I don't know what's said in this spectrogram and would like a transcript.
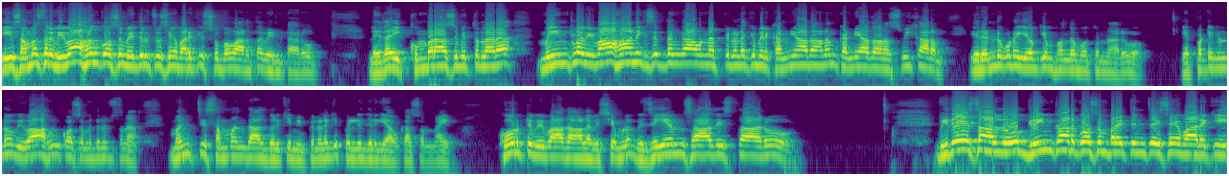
ఈ సంవత్సరం వివాహం కోసం ఎదురు చూసే వారికి శుభవార్త వింటారు. లేదా ఈ కుంభరాశి మిత్రులారా మీ ఇంట్లో వివాహానికి సిద్ధంగా ఉన్న పిల్లలకి మీరు కన్యాదానం కన్యాదాన స్వీకారం ఈ రెండు కూడా యోగ్యం పొందబోతున్నారు. ఎప్పటి నుండో వివాహం కోసం ఎదురు చూస్తున్న మంచి సంబంధాలు దొరికి మీ పిల్లలకి పెళ్ళి జరిగే అవకాశం ఉన్నాయి. కోర్టు వివాదాల విషయంలో విజయం సాధిస్తారు. విదేశాల్లో గ్రీన్ కార్డు కోసం ప్రయత్నం చేసే వారికి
